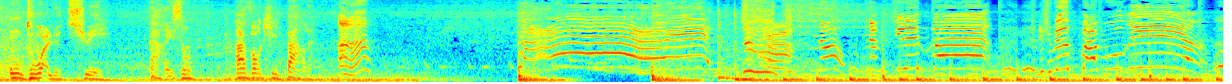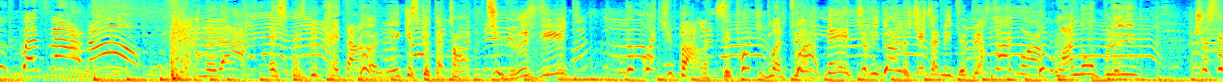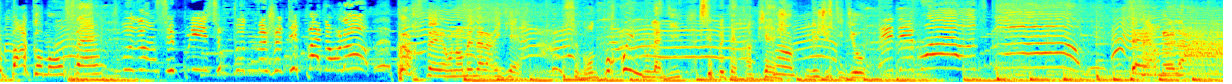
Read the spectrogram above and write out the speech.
On doit le tuer. T'as raison. Avant qu'il parle. Hein? Ah Non Ne me tuez pas Je veux pas mourir Pas ça, non Ferme-la, espèce de crétin. Allez, qu'est-ce que t'attends? Tue-le vite De quoi tu parles? C'est toi qui dois le tuer. Mais tu rigoles, j'ai jamais tué personne, moi Moi non plus. Je sais pas comment on fait. Je vous en supplie, surtout ne me jetez pas dans l'eau Parfait, on l'emmène à la rivière. Une seconde, pourquoi il nous l'a dit C'est peut-être un piège. Non, il est juste idiot. Aidez-moi Au secours Ferme-la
